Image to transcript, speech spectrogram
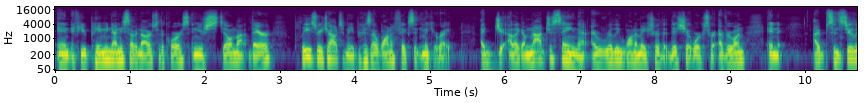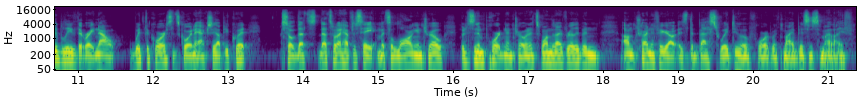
And if you pay me $97 for the course and you're still not there, please reach out to me because I want to fix it and make it right. I like I'm not just saying that. I really want to make sure that this shit works for everyone and I sincerely believe that right now with the course, it's going to actually help you quit. So that's that's what I have to say. It's a long intro, but it's an important intro, and it's one that I've really been um, trying to figure out is the best way to go forward with my business and my life.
